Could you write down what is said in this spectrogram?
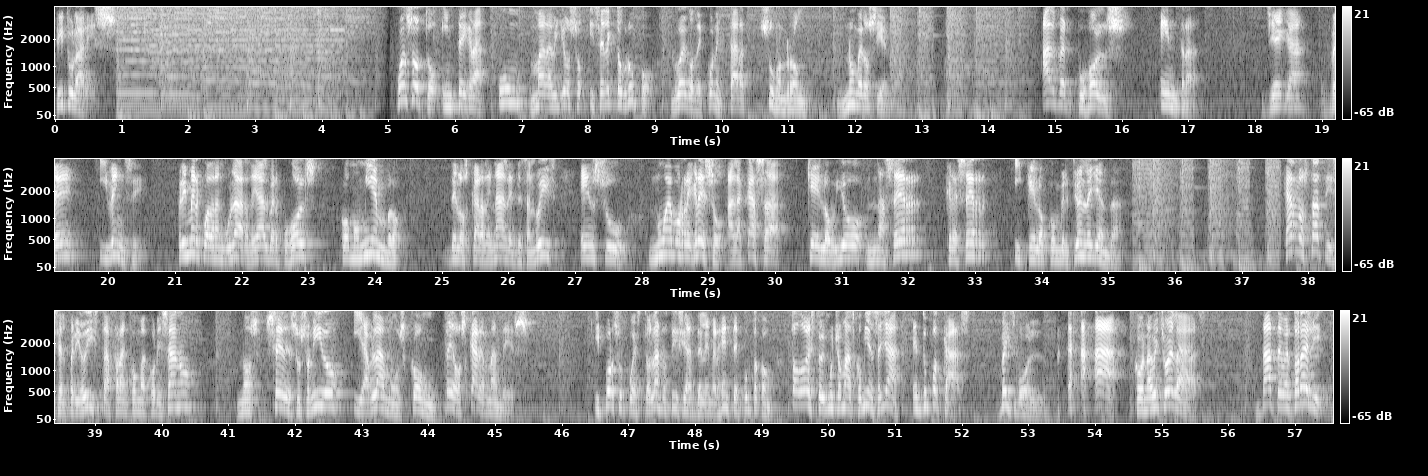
Titulares. Juan Soto integra un maravilloso y selecto grupo luego de conectar su jonrón número 100. Albert Pujols entra, llega, ve y vence. Primer cuadrangular de Albert Pujols como miembro de los Cardenales de San Luis en su nuevo regreso a la casa que lo vio nacer, crecer y que lo convirtió en leyenda. Carlos Tatis, el periodista franco-macorizano, nos cede su sonido y hablamos con Teoscar Hernández. Y por supuesto, las noticias del emergente.com. Todo esto y mucho más comienza ya en tu podcast, Béisbol, con habichuelas. Date Bertorelli.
